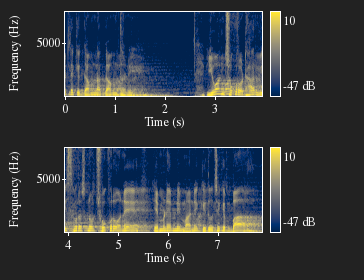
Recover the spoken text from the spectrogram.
એટલે કે ગામના ગામધણી. યુવાન છોકરો અઢાર વીસ વર્ષનો છોકરો અને એમણે એમની માને કીધું છે કે બા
